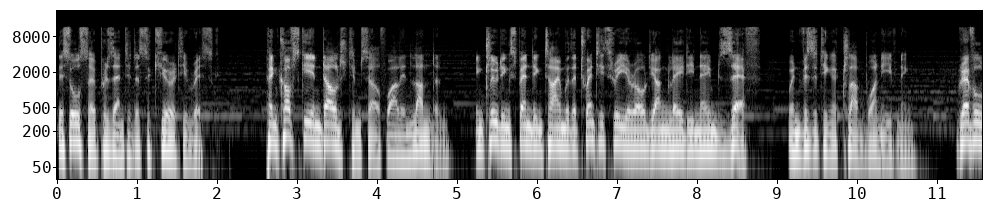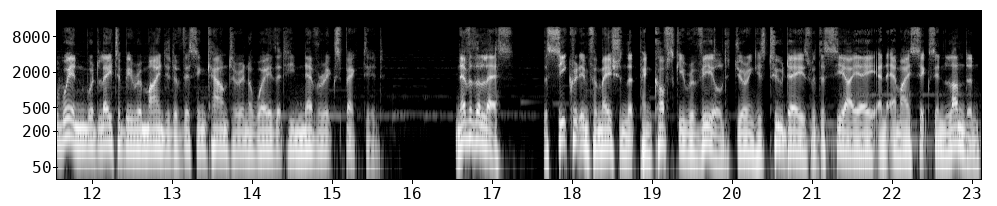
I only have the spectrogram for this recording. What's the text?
this also presented a security risk. Penkovsky indulged himself while in London, including spending time with a 23-year-old young lady named Zeph when visiting a club one evening. Greville Wynne would later be reminded of this encounter in a way that he never expected. Nevertheless, the secret information that Penkovsky revealed during his two days with the CIA and MI6 in London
